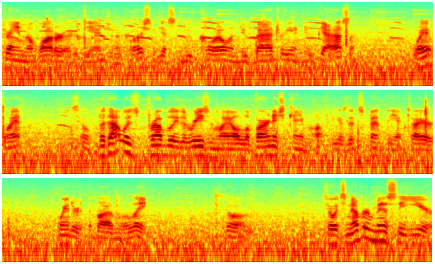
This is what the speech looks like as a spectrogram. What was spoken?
drain the water out of the engine, of course, and get some new coil and new battery and new gas. And away it went. So, but that was probably the reason why all the varnish came off because it spent the entire winter at the bottom of the lake. So, so it's never missed a year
